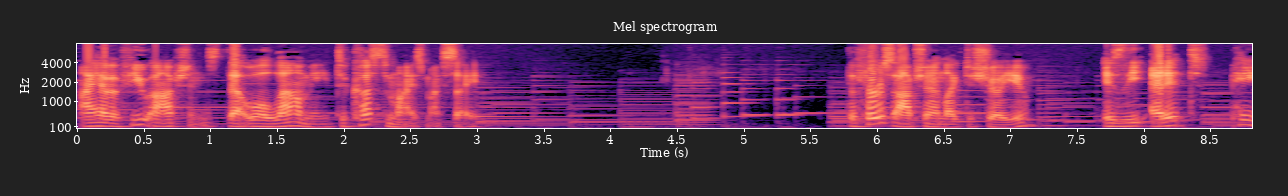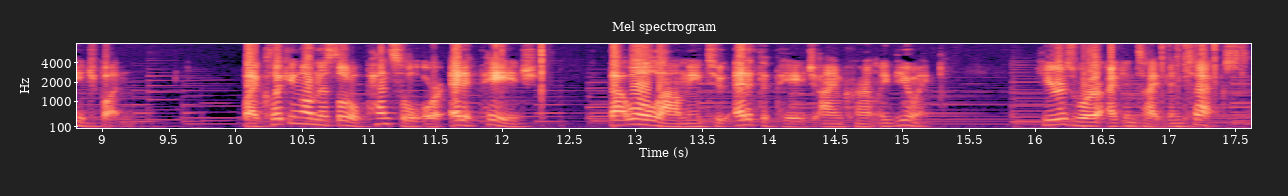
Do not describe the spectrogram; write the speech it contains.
I have a few options that will allow me to customize my site. The first option I'd like to show you is the Edit Page button. By clicking on this little pencil or Edit Page, that will allow me to edit the page I am currently viewing. Here's where I can type in text.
